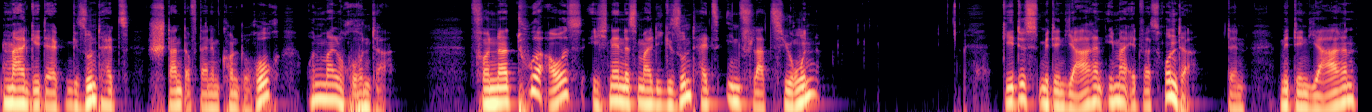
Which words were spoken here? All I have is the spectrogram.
Mal geht der Gesundheitsstand auf deinem Konto hoch und mal runter. Von Natur aus, ich nenne es mal die Gesundheitsinflation, geht es mit den Jahren immer etwas runter. Denn mit den Jahren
